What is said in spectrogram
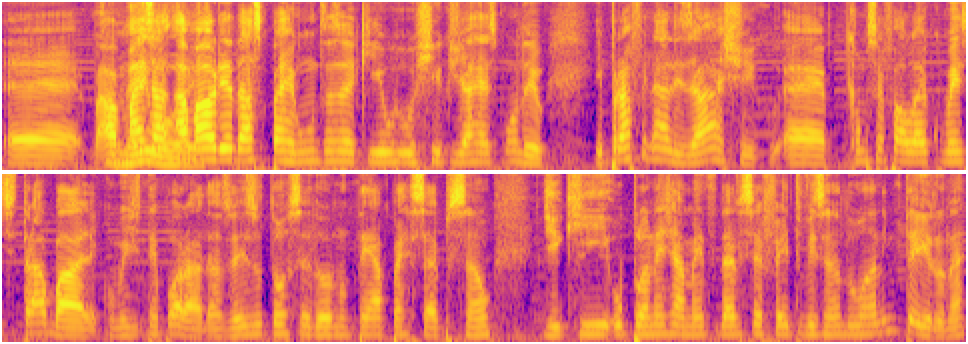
É, a- mas a, a maioria das perguntas aqui o, o Chico já respondeu. E pra finalizar, Chico, é, como você falou, é começo de trabalho, é começo de temporada. Às vezes o torcedor não tem a percepção de que o planejamento deve ser feito visando o ano inteiro, né?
